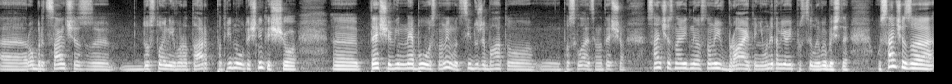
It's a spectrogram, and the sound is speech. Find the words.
Е, Роберт Санчес е, достойний воротар. Потрібно уточнити, що е, те, що він не був основним, от всі дуже багато посилаються на те, що Санчес навіть не основний в Брайтоні, вони там його відпустили. Вибачте, у Санчеза,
